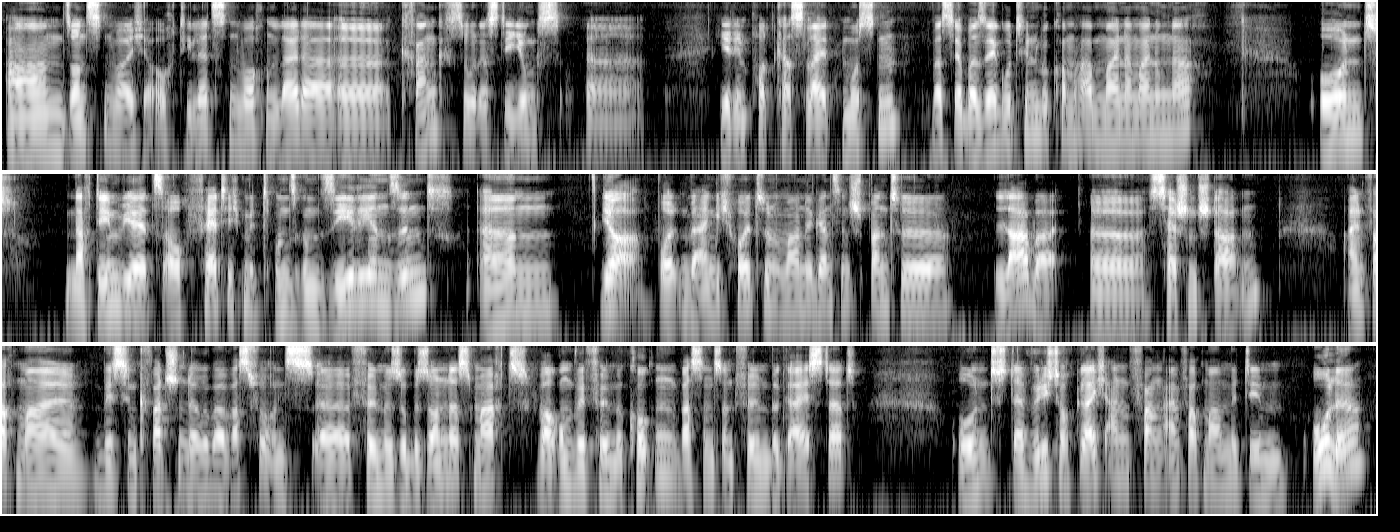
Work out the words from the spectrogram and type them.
Ansonsten war ich ja auch die letzten Wochen leider äh, krank, so dass die Jungs äh, hier den Podcast leiten mussten, was sie aber sehr gut hinbekommen haben, meiner Meinung nach. Und nachdem wir jetzt auch fertig mit unseren Serien sind, ähm, ja, wollten wir eigentlich heute mal eine ganz entspannte Laber-Session starten. Einfach mal ein bisschen quatschen darüber, was für uns äh, Filme so besonders macht, warum wir Filme gucken, was uns an Filmen begeistert. Und da würde ich doch gleich anfangen, einfach mal mit dem Ole,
